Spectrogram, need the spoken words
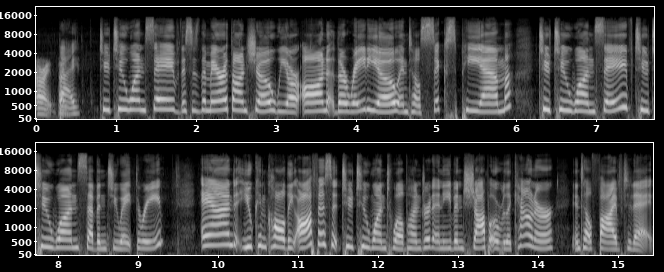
All right. Bye. 221 Save. This is the Marathon Show. We are on the radio until 6 p.m. 221 Save, 221 7283. And you can call the office at 221 1200 and even shop over the counter until 5 today.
